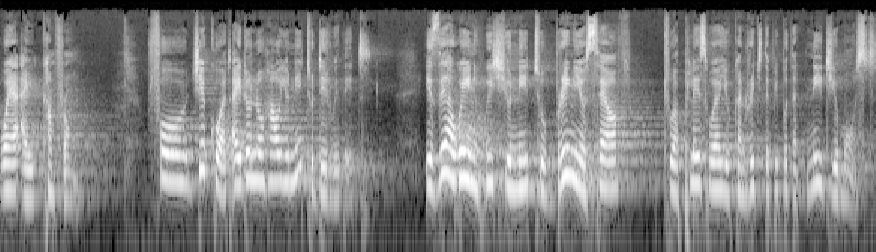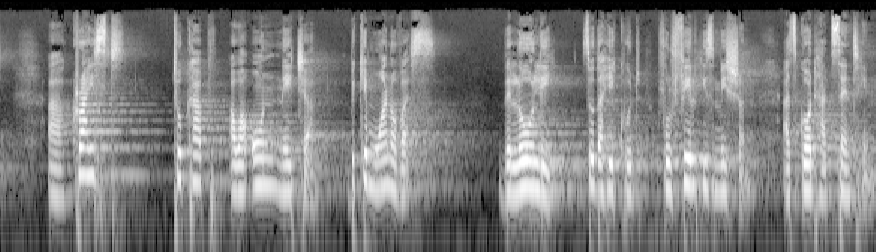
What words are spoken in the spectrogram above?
where I come from. For JKUAT, I don't know how you need to deal with it. Is there a way in which you need to bring yourself to a place where you can reach the people that need you most? Uh, Christ took up our own nature, became one of us, the lowly, so that he could fulfill his mission as God had sent him.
